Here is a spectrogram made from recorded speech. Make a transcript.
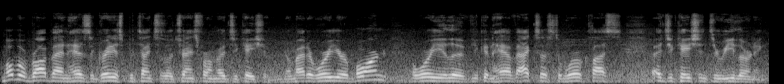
Mobile broadband has the greatest potential to transform education. No matter where you're born or where you live, you can have access to world-class education through e-learning.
